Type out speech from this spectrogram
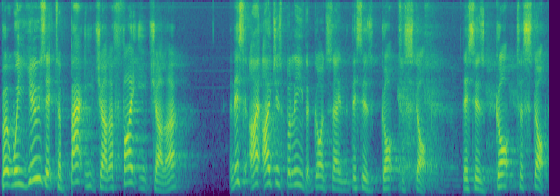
But we use it to bat each other, fight each other. And this, I, I just believe that God's saying that this has got to stop. This has got to stop.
